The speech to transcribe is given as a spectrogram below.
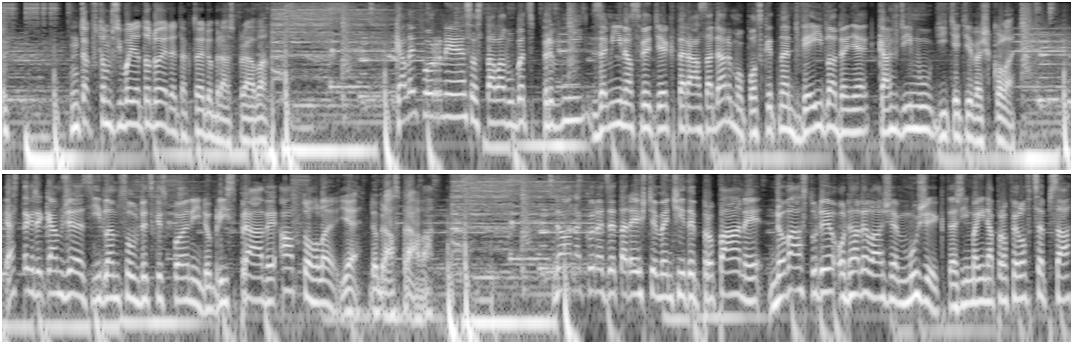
no tak v tom případě to dojede, tak to je dobrá zpráva. Kalifornie se stala vůbec první zemí na světě, která zadarmo poskytne dvě jídla denně každému dítěti ve škole. Já si tak říkám, že s jídlem jsou vždycky spojený dobrý zprávy a tohle je dobrá zpráva. No a nakonec je tady ještě menší typ pro pány. Nová studie odhalila, že muži, kteří mají na profilovce psa,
